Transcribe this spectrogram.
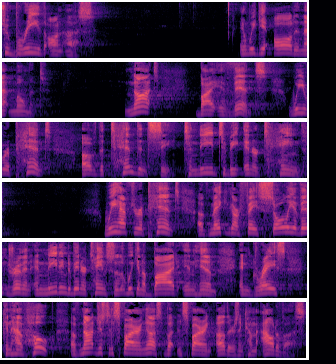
to breathe on us. And we get awed in that moment. Not by events. We repent of the tendency to need to be entertained. We have to repent of making our faith solely event driven and needing to be entertained so that we can abide in Him. And grace can have hope of not just inspiring us, but inspiring others and come out of us.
